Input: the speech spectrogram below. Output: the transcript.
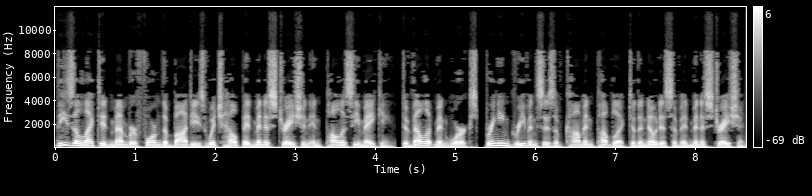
These elected member form the bodies which help administration in policy making, development works, bringing grievances of common public to the notice of administration.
